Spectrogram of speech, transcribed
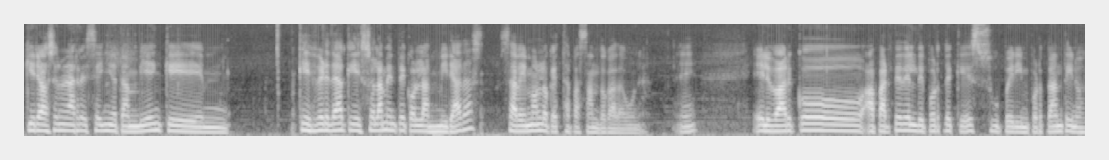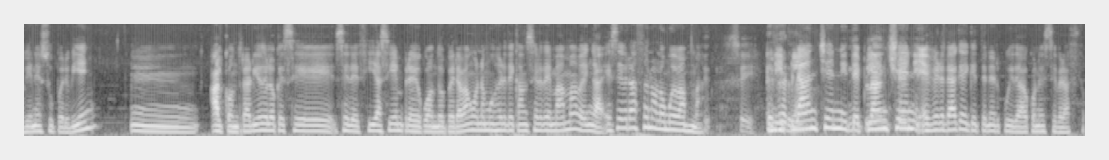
quiero hacer una reseña también que, que es verdad que solamente con las miradas sabemos lo que está pasando cada una. ¿eh? El barco, aparte del deporte que es súper importante y nos viene súper bien, mm, al contrario de lo que se, se decía siempre cuando operaban a una mujer de cáncer de mama, venga, ese brazo no lo muevas más. Sí. Es ni planchen, ni Ni te planchen, ni- Es verdad que hay que tener cuidado con ese brazo.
